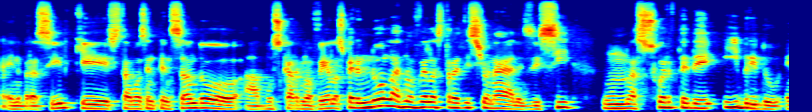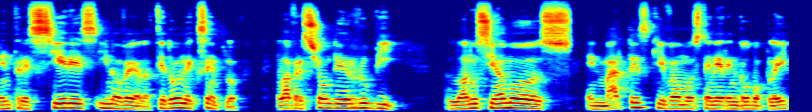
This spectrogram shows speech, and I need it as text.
en Brasil que estamos empezando a buscar novelas, pero no las novelas tradicionales, y sí una suerte de híbrido entre series y novelas. Te doy un ejemplo, la versión de Ruby. Lo anunciamos en martes que vamos a tener en Globoplay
